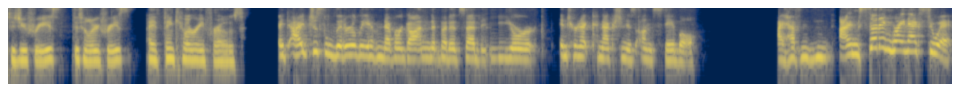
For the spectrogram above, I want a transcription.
Did you freeze? Did Hillary freeze? I think Hillary froze. I, I just literally have never gotten it, but it said your internet connection is unstable. I have, I'm sitting right next to it.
